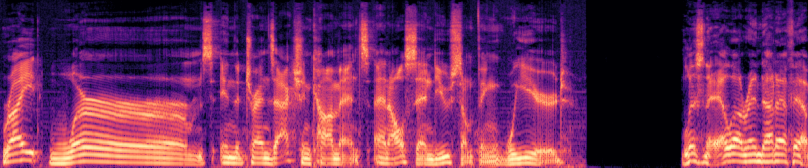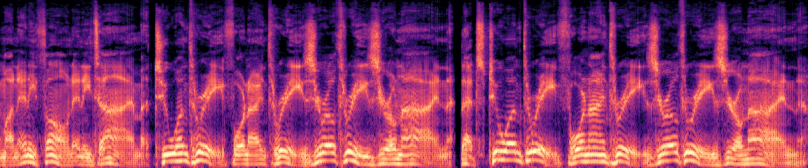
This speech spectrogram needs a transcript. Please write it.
write worms in the transaction comments, and I'll send you something weird. Listen to LRN.FM on any phone, anytime. 213 493 0309. That's 213 493 0309.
